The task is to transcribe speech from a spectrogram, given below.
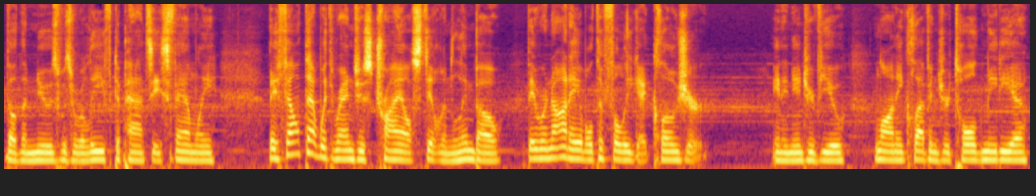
Though the news was a relief to Patsy's family, they felt that with Renz's trial still in limbo, they were not able to fully get closure. In an interview, Lonnie Clevenger told media,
